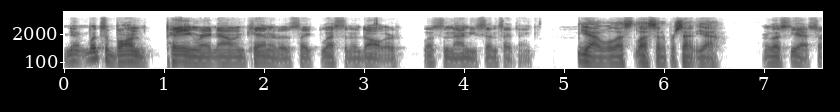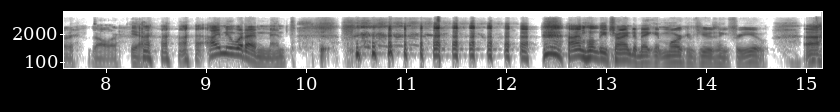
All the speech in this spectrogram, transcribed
Yeah. What's a bond paying right now in Canada? It's like less than a dollar, less than 90 cents, I think. Yeah. Well, that's less than a percent. Yeah or less yeah sorry dollar. Yeah. I knew what i meant. I'm only trying to make it more confusing for you. Uh,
